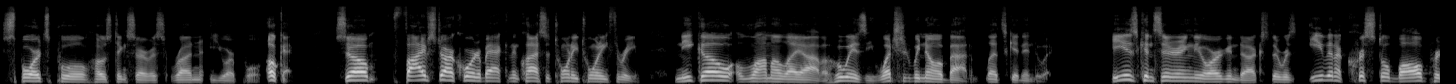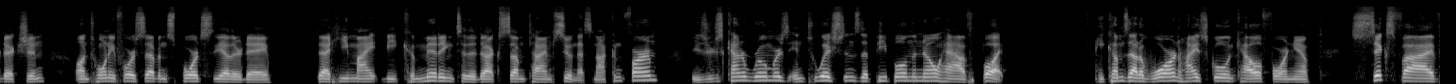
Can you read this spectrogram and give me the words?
sports pool hosting service, Run Your Pool. Okay, so five star quarterback in the class of 2023, Nico Lamaleava. Who is he? What should we know about him? Let's get into it. He is considering the Oregon Ducks. There was even a crystal ball prediction on 24 7 Sports the other day that he might be committing to the Ducks sometime soon. That's not confirmed. These are just kind of rumors, intuitions that people in the know have. But he comes out of Warren High School in California, 6'5,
